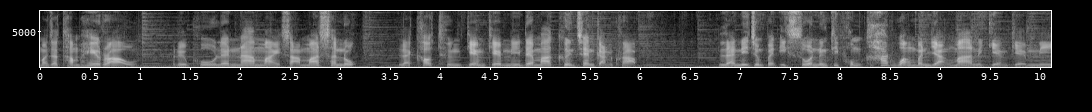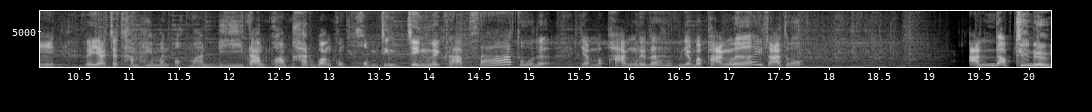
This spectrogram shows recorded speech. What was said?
มันจะทำให้เรา หรือผู้เล่นหน้าใหม่สามารถสนุก และเข้าถึงเกมเกมนี้ได้มากขึ้นเช่นกันครับ และนี่จึงเป็นอีกส่วนหนึ่งที่ผมคาดหวังเป็นอย่างมากในเกมเกมนี้ และอยากจะทำให้มันออกมาดีตามความคาดหวังของผมจริง ๆ เลยครับ สาธุเถอะอย่ามาพังเลยนะอย่ามาพังเลยสาธุ อันดับที่หนึ่ง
